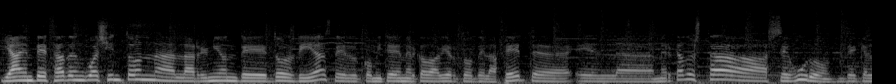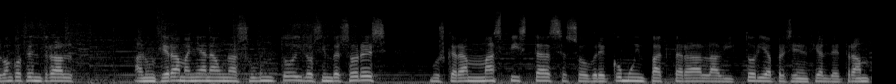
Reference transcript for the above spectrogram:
Ya ha empezado en Washington eh, la reunión de dos días del Comité de Mercado Abierto de la Fed. Eh, el mercado está seguro de que el Banco Central anunciará mañana un asunto y los inversores buscarán más pistas sobre cómo impactará la victoria presidencial de Trump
